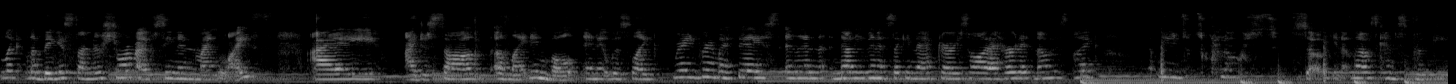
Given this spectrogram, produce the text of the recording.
like the biggest thunderstorm I've seen in my life. I I just saw a lightning bolt and it was like right in front of my face and then not even a second after I saw it I heard it and I was like that means it's close. So, you know, that was kind of spooky.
